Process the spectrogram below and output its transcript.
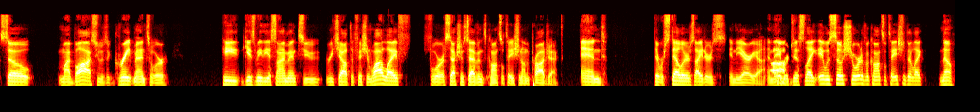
so my boss, who was a great mentor, he gives me the assignment to reach out to Fish and Wildlife for a Section 7's consultation on the project. And there were Steller's, eiders in the area, and they Ah. were just like, it was so short of a consultation. They're like, no,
